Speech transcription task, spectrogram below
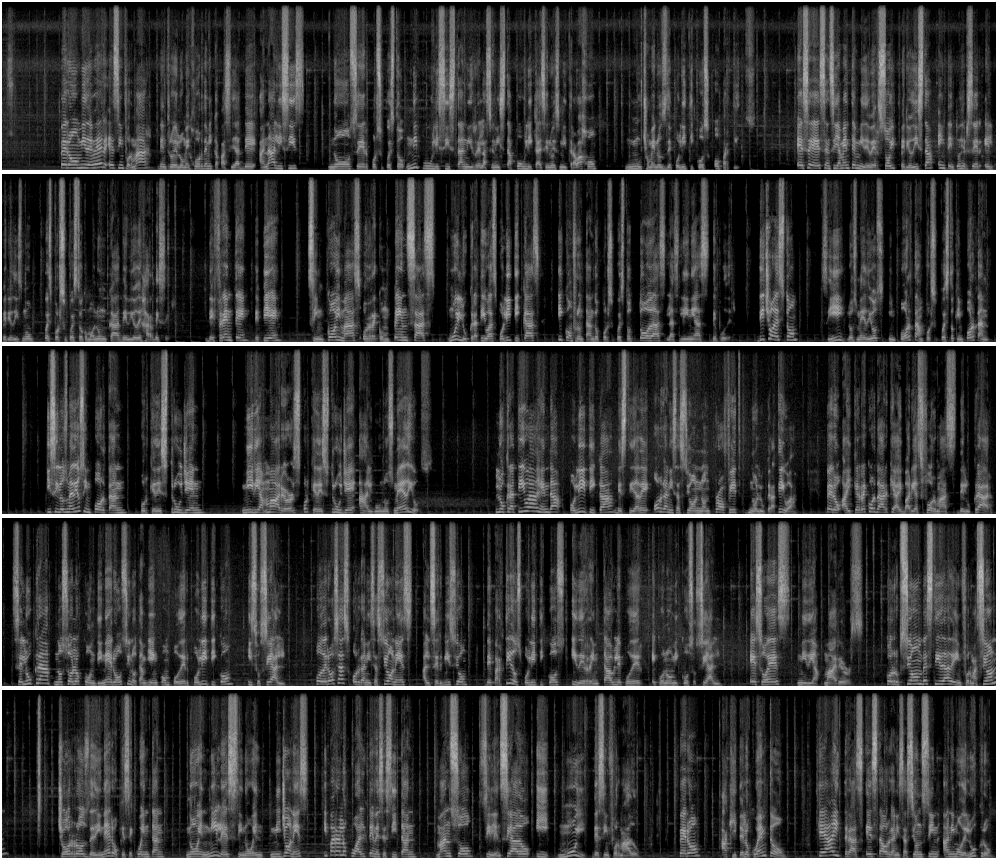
Pero mi deber es informar dentro de lo mejor de mi capacidad de análisis no ser, por supuesto, ni publicista ni relacionista pública, ese no es mi trabajo, mucho menos de políticos o partidos. Ese es sencillamente mi deber. Soy periodista e intento ejercer el periodismo, pues por supuesto, como nunca debió dejar de ser. De frente, de pie, sin coimas o recompensas muy lucrativas políticas y confrontando, por supuesto, todas las líneas de poder. Dicho esto, sí, los medios importan, por supuesto que importan. Y si los medios importan, porque destruyen Media Matters? Porque destruye a algunos medios. Lucrativa agenda política vestida de organización non-profit no lucrativa. Pero hay que recordar que hay varias formas de lucrar. Se lucra no solo con dinero, sino también con poder político y social. Poderosas organizaciones al servicio de partidos políticos y de rentable poder económico social. Eso es Media Matters corrupción vestida de información, chorros de dinero que se cuentan no en miles, sino en millones, y para lo cual te necesitan manso, silenciado y muy desinformado. Pero aquí te lo cuento. ¿Qué hay tras esta organización sin ánimo de lucro?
